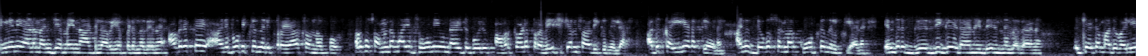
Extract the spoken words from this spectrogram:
എങ്ങനെയാണ് നഞ്ചിയമ്മ ഈ നാട്ടിൽ അറിയപ്പെടുന്നത് എന്ന് അവരൊക്കെ അനുഭവിക്കുന്ന ഒരു പ്രയാസം നോക്കൂ. അവർക്ക് സ്വന്തമായി ഭൂമി ഉണ്ടായിട്ട് പോലും അവർക്ക് അവിടെ പ്രവേശിക്കാൻ സാധിക്കുന്നില്ല. അത് കൈയടക്കുകയാണ് അതിന് ഉദ്യോഗസ്ഥന്മാർ കൂട്ടു നിൽക്കുകയാണ് എന്തൊരു ഗതികേടാണ് ഇത് എന്നുള്ളതാണ്. ചേട്ടൻ അത് വലിയ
